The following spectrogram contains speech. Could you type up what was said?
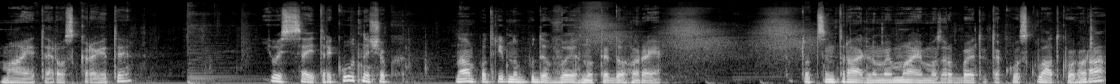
маєте розкрити. І ось цей трикутничок нам потрібно буде вигнути догори. Тобто центрально ми маємо зробити таку складку гора,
